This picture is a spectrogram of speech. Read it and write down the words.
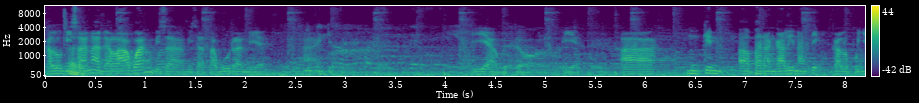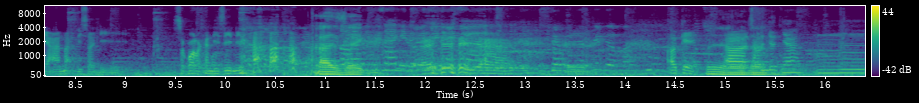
Kalau di sana ada lawan bisa bisa tawuran ya. Nah, gitu. Iya betul, iya. Ah, mungkin ah, barangkali nanti kalau punya anak bisa di sekolahkan di sini. asik Iya. pak Oke, ah, selanjutnya hmm,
